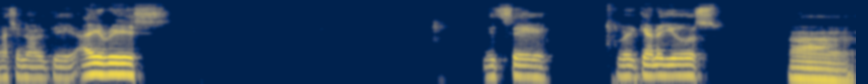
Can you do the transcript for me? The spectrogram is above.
nationality, Irish. Let's say we're gonna use uh,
